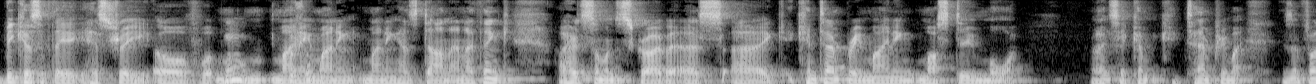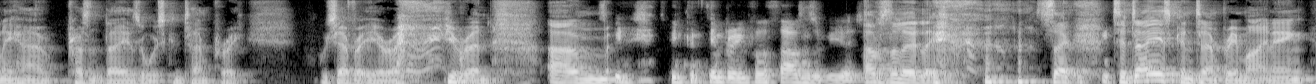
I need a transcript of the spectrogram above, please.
because of the history of what mining, sure. mining, mining has done. And I think I heard someone describe it as uh, contemporary mining must do more right? So contemporary, Mining. isn't it funny how present day is always contemporary? whichever era you're in. Um, it's, been, it's been contemporary for thousands of years. Absolutely. so today's contemporary mining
